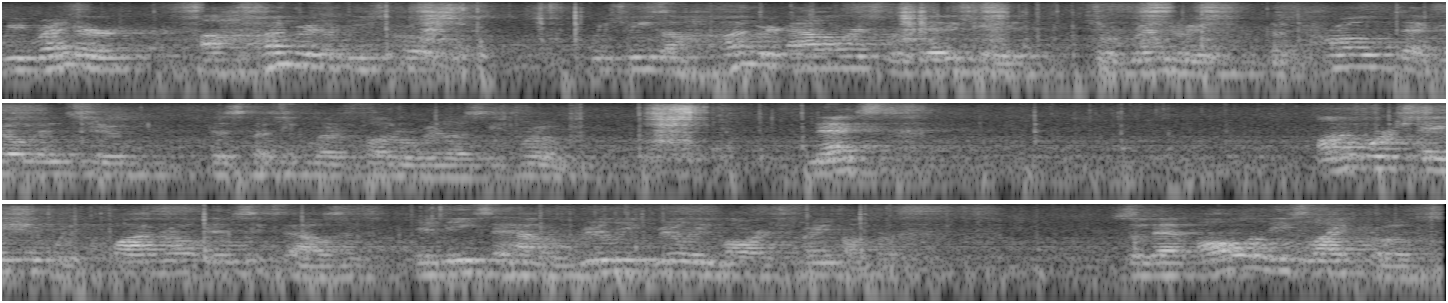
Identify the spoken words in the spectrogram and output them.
We render a hundred of these probes, which means a hundred hours were dedicated to rendering the probes that go into this particular photorealistic room. Next, on a workstation with Quadro M6000, it needs to have a really, really large frame buffer so that all of these light probes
